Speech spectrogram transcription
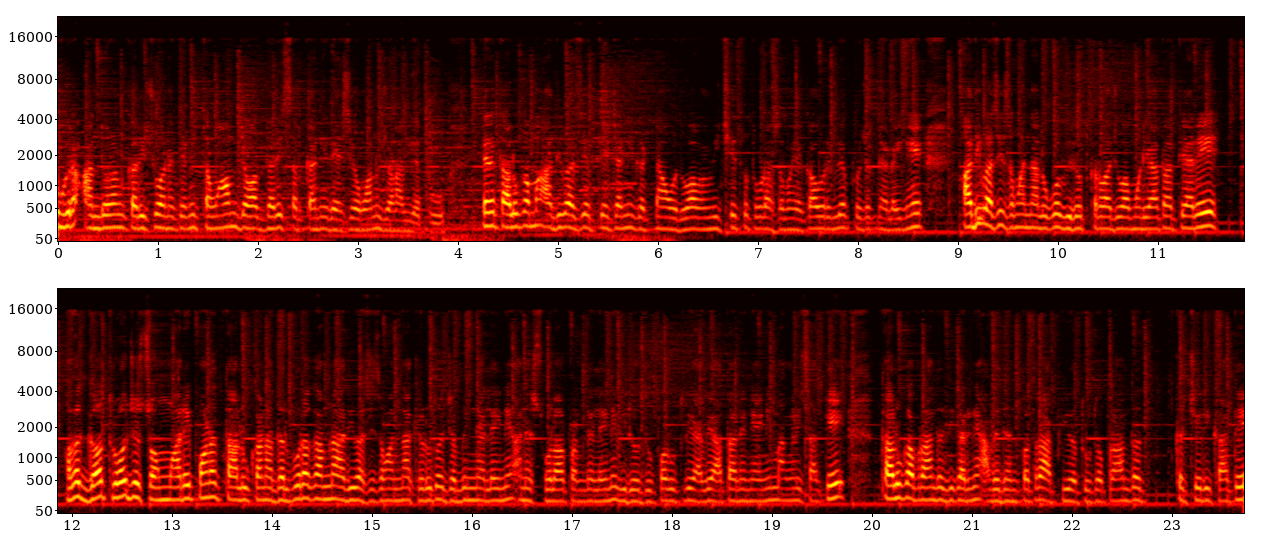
ઉગ્ર આંદોલન કરીશું અને તેની તમામ જવાબદારી સરકારની રહેશે હોવાનું જણાવ્યું હતું. ત્યારે તાલુકામાં આદિવાસી અત્યાચારની ઘટનાઓ વધવા પામી છે. તો થોડા સમય અગાઉ રેલવે પ્રોજેક્ટને લઈને આદિવાસી સમાજના લોકો વિરોધ કરવા જોવા મળ્યા હતા. ત્યારે હવે ગત રોજ સોમવારે પણ તાલુકાના દલપુરા ગામના આદિવાસી સમાજના ખેડૂતો જમીનને લઈને અને સોલાર પ્લાન્ટને લઈને વિરોધ ઉપર ઉતરી આવ્યા હતા અને ન્યાયની માંગણી સાથે તાલુકા પ્રાંત અધિકારીને આવેદનપત્ર આપ્યું હતું. તો પ્રાંત કચેરી ખાતે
